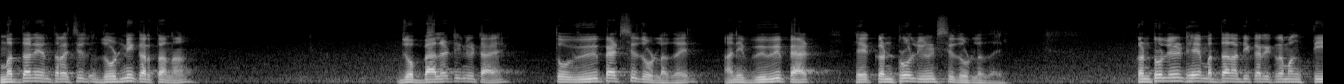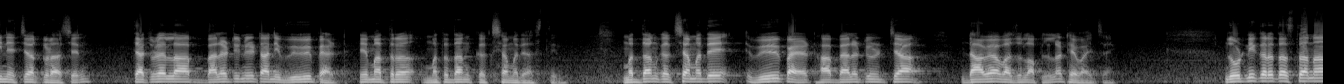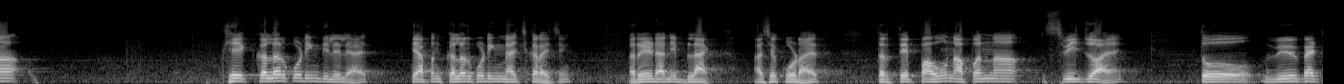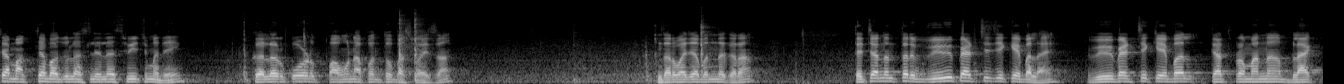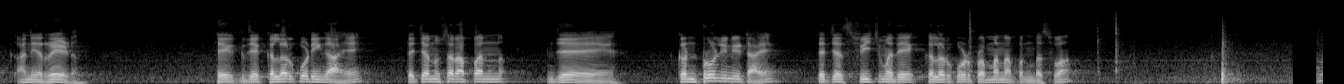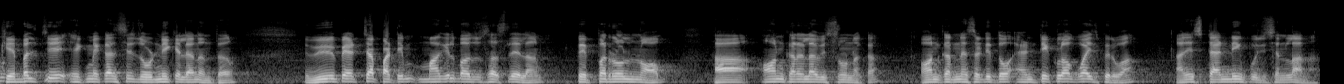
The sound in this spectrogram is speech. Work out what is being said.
मतदान यंत्राची जोडणी करताना जो बॅलेट युनिट आहे तो व्ही व्ही पॅटशी जोडला जाईल आणि व्ही व्ही पॅट हे कंट्रोल युनिटशी जोडलं जाईल. कंट्रोल युनिट हे मतदान अधिकारी क्रमांक तीन याच्याकडं असेल. त्याच वेळेला बॅलेट युनिट आणि व्ही व्ही पॅट हे मात्र मतदान कक्षामध्ये असतील. मतदान कक्षामध्ये व्ही व्ही पॅट हा बॅलेट युनिटच्या डाव्या बाजूला आपल्याला ठेवायचा आहे. जोडणी करत असताना हे कलर कोडिंग दिलेले आहेत. ते आपण कलर कोडिंग मॅच करायचे. रेड आणि ब्लॅक असे कोड आहेत. तर ते पाहून आपण स्विच जो आहे तो व्ही व्ही पॅटच्या मागच्या बाजूला असलेल्या स्विचमध्ये कलर कोड पाहून आपण तो बसवायचा. दरवाजा बंद करा. त्याच्यानंतर व्ही व्ही पॅटची जी केबल आहे व्ही व्ही पॅटची केबल त्याचप्रमाणे ब्लॅक आणि रेड हे जे कलर कोडिंग आहे त्याच्यानुसार आपण जे कंट्रोल युनिट आहे त्याच्या स्विचमध्ये कलर कोड प्रमाण आपण बसवा. केबलची एकमेकांशी जोडणी केल्यानंतर व्ही व्ही पॅटच्या पाठी मागील बाजूस असलेला पेपर रोल नॉब हा ऑन करायला विसरू नका. ऑन करण्यासाठी तो अँटी क्लॉकवाईज फिरवा आणि स्टँडिंग पोझिशनला आणा.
